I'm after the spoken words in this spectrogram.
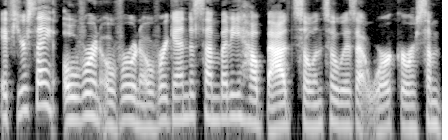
If you're saying over and over and over again to somebody how bad so and so is at work or some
